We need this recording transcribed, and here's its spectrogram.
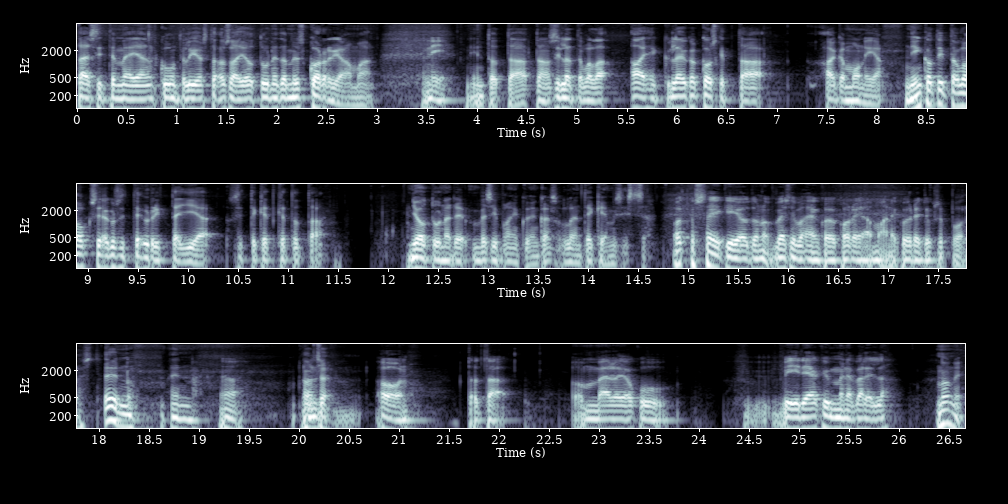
tai sitten meidän kuuntelijoista osa joutuu niitä myös korjaamaan. Niin. Niin tota, tämä on sillä tavalla aihe kyllä, joka koskettaa aika monia. Niin kotitalouksia kuin sitten yrittäjiä, sitten ketkä tota, joutuu näiden vesivahinkojen kanssa olleen tekemisissä. Oletko seikin joutunut vesivahinkoja korjaamaan niin kuin yrityksen puolesta? En ole, en ole. Joo. On se? On. Tota, on meillä joku viiden ja kymmenen välillä No niin,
